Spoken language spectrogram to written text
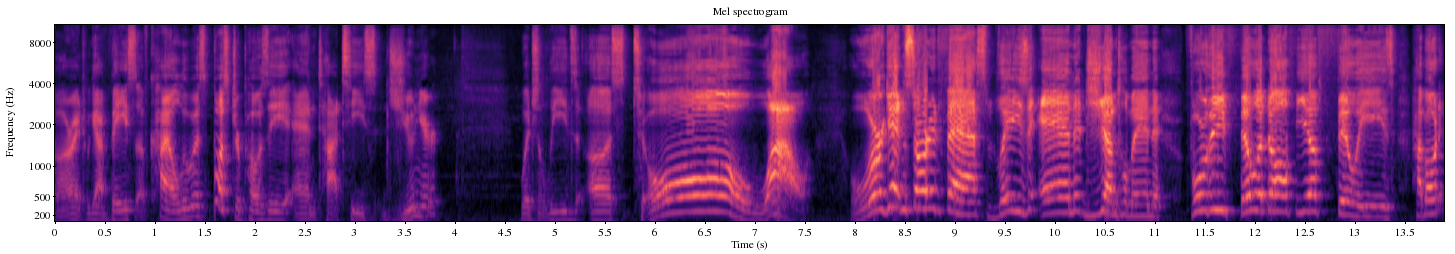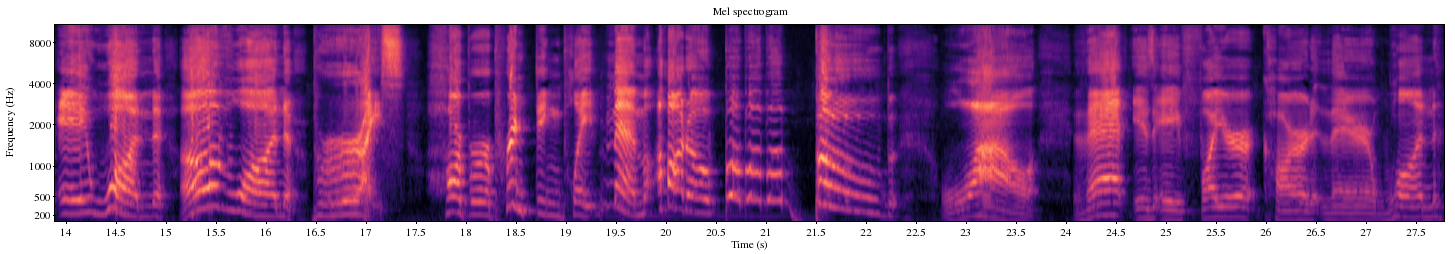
All right, we got base of Kyle Lewis, Buster Posey, and Tatis Jr., which leads us to... Oh, wow! We're getting started fast, ladies and gentlemen for the Philadelphia Phillies. How about a one of one Bryce Harper printing plate mem auto boom boom boom. Wow. That is a fire card there. One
